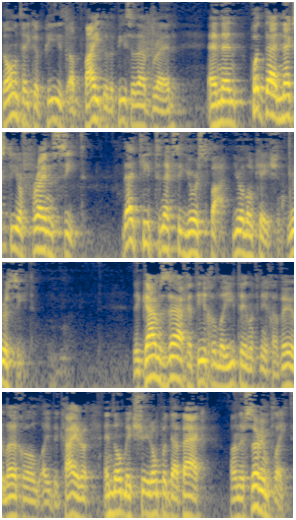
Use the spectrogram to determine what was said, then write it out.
Don't take a piece, a bite of the piece of that bread, and then put that next to your friend's seat. That keeps next to your spot, your location, your seat. The gam and don't make sure you don't put that back on the serving plate.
